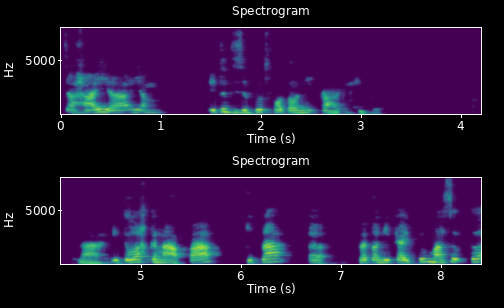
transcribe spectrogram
cahaya yang itu disebut fotonika gitu. Nah, itulah kenapa kita eh, fotonika itu masuk ke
